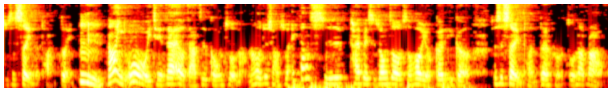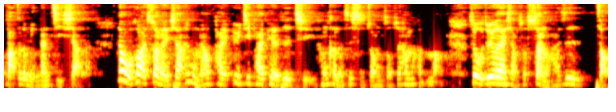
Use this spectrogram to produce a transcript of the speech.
就是摄影的团队，嗯，然后因为我以前在 L 杂志工作嘛，然后我就想说，哎，当时台北时装周的时候有跟一个就是摄影团队合作，那不然我把这个名单记下来。但我后来算了一下，哎，我们要拍预计拍片的日期很可能是时装周，所以他们很忙，所以我就又在想说，算了，我还是找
